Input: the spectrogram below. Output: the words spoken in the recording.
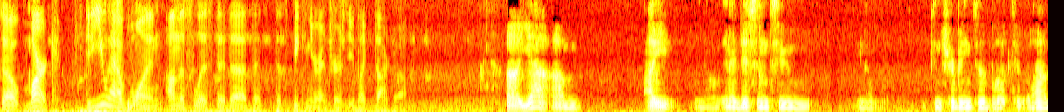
So, Mark, do you have one on this list that, uh, that that's piquing your interest you'd like to talk about? Uh, yeah, um, I, you know, in addition to, you know, contributing to the book, uh,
